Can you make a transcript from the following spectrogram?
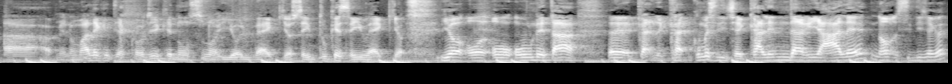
Ah, meno male che ti accorgi che non sono io il vecchio, sei tu che sei vecchio. Io ho, ho, ho un'età, eh, ca, ca, come si dice, calendariale, no? Si dice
